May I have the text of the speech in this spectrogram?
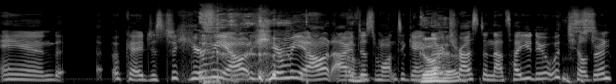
And okay, just to hear me out, hear me out. I um, just want to gain their ahead. trust, and that's how you do it with children.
